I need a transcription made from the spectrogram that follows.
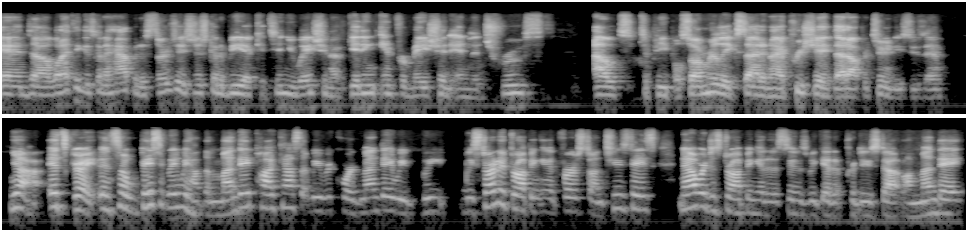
And uh, what I think is going to happen is Thursday is just going to be a continuation of getting information and the truth out to people. So I'm really excited and I appreciate that opportunity, Suzanne. Yeah, it's great. And so basically we have the Monday podcast that we record Monday. We we we started dropping it first on Tuesdays. Now we're just dropping it as soon as we get it produced out on Monday.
